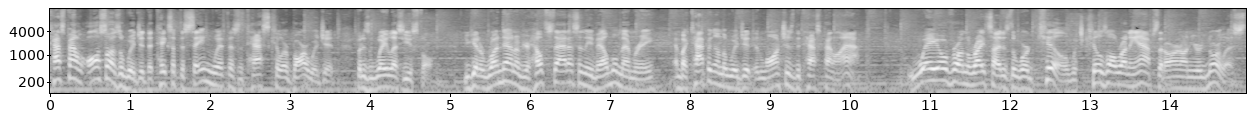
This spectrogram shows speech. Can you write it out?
Task Panel also has a widget that takes up the same width as the Task Killer bar widget, but is way less useful. You get a rundown of your health status and the available memory, and by tapping on the widget, it launches the Task Panel app. Way over on the right side is the word kill, which kills all running apps that aren't on your ignore list.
